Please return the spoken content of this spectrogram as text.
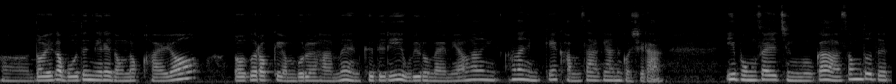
어, 너희가 모든 일에 넉넉하여 너그럽게 연보를 함은 그들이 우리로 말미암아 하나님, 하나님께 감사하게 하는 것이라. 이 봉사의 직무가 성도들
